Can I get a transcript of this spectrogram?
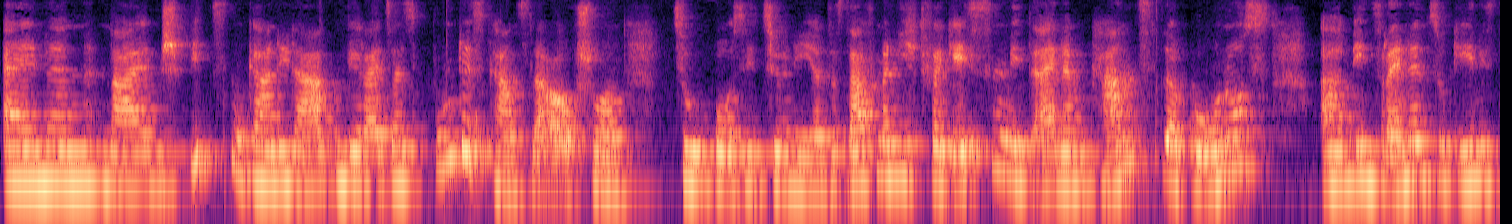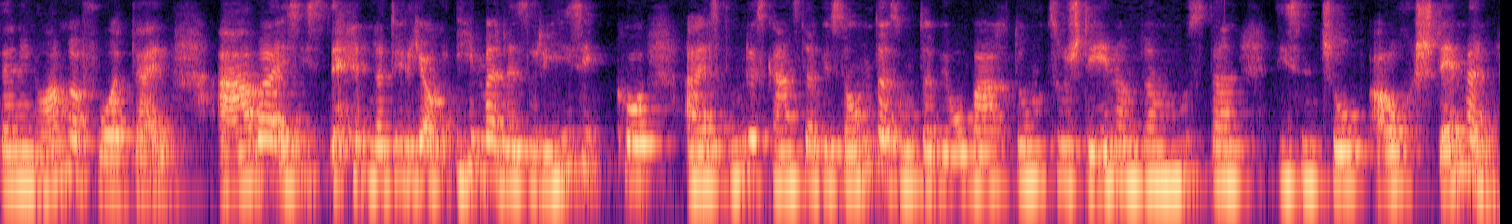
einen neuen Spitzenkandidaten bereits als Bundeskanzler auch schon zu positionieren. Das darf man nicht vergessen. Mit einem Kanzlerbonus ähm, ins Rennen zu gehen, ist ein enormer Vorteil. Aber es ist natürlich auch immer das Risiko, als Bundeskanzler besonders unter Beobachtung zu stehen und man muss dann diesen Job auch stemmen.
